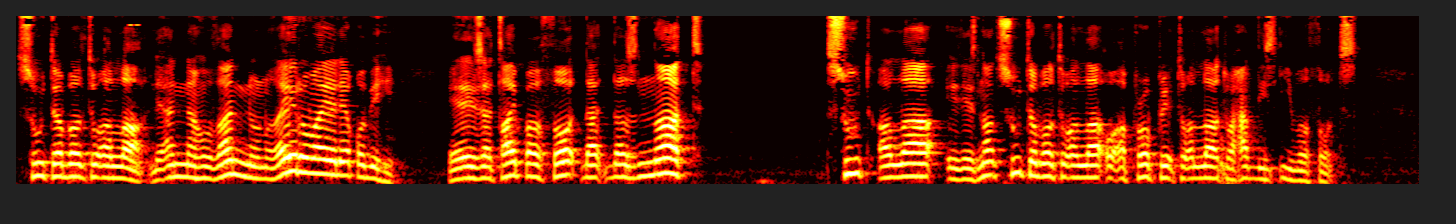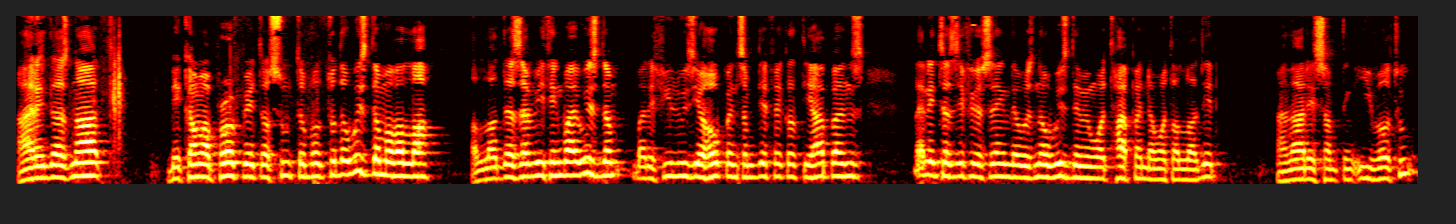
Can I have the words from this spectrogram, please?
suitable to Allah لأنه ظن غير ما يليق به It is a type of thought that does not suit Allah, it is not suitable to Allah or appropriate to Allah to have these evil thoughts. And it does not become appropriate or suitable to the wisdom of Allah. Allah does everything by wisdom, but if you lose your hope and some difficulty happens, then it's as if you're saying there was no wisdom in what happened and what Allah did. And that is something evil too.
